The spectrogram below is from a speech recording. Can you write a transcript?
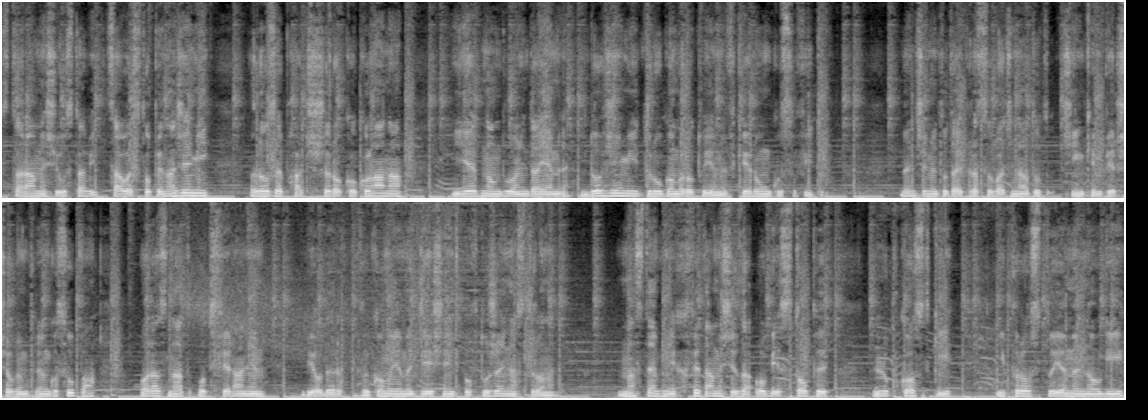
Staramy się ustawić całe stopy na ziemi, rozepchać szeroko kolana, jedną dłoń dajemy do ziemi, drugą rotujemy w kierunku sufitu. Będziemy tutaj pracować nad odcinkiem piersiowym kręgosłupa oraz nad otwieraniem bioder. Wykonujemy 10 powtórzeń na stronę. Następnie chwytamy się za obie stopy lub kostki i prostujemy nogi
